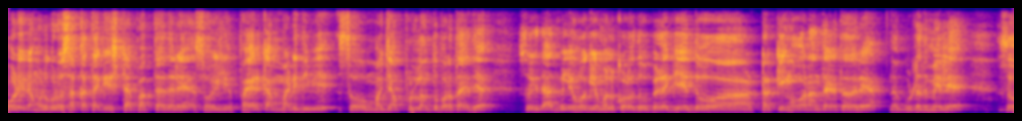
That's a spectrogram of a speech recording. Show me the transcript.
ನೋಡಿ, ನಮ್ಮ ಹುಡುಗರು ಸಖತ್ತಾಗಿ ಸ್ಟೆಪ್ ಆಗ್ತಾ ಇದ್ದಾರೆ. ಸೊ ಇಲ್ಲಿ ಫೈರ್ ಕ್ಯಾಂಪ್ ಮಾಡಿದ್ದೀವಿ. ಸೊ ಮಜಾ ಫುಲ್ ಅಂತೂ ಬರ್ತಾ ಇದೆ. ಸೊ ಇದಾದಮೇಲೆ ಹೋಗಿ ಮಲ್ಕೊಳ್ಳೋದು. ಬೆಳಗ್ಗೆ ಎದ್ದು ಟ್ರಕ್ಕಿಂಗ್ ಹೋಗೋಣ ಅಂತ ಹೇಳ್ತಾ ಇದ್ದಾರೆ. ಗುಡ್ಡದ ಮೇಲೆ. ಸೊ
